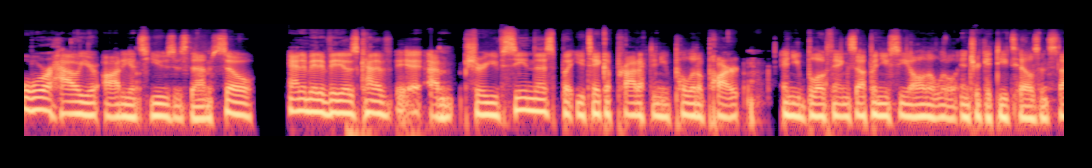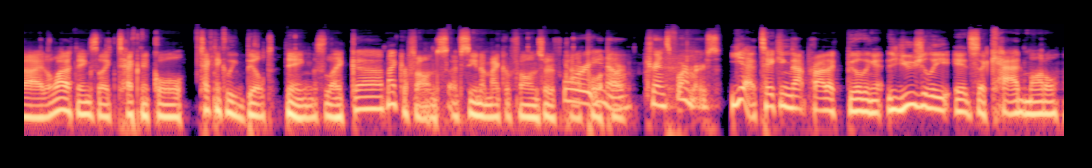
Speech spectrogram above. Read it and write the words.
or how your audience uses them. So, animated videos kind of, eh, I'm sure you've seen this, but you take a product and you pull it apart and you blow things up and you see all the little intricate details inside. A lot of things like technical, technically built things like uh, microphones. I've seen a microphone sort of kind Or, of pull you know, apart. Transformers. Yeah, taking that product, building it. Usually, it's a CAD model,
